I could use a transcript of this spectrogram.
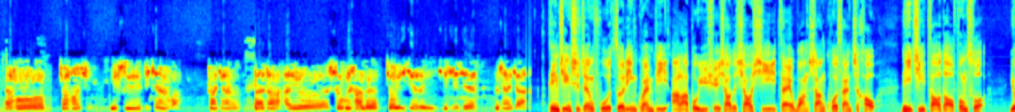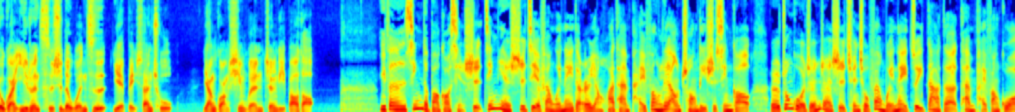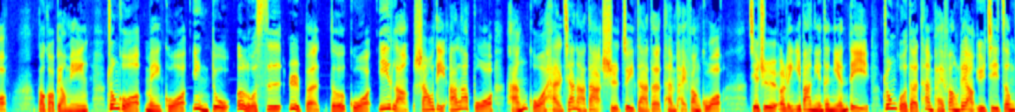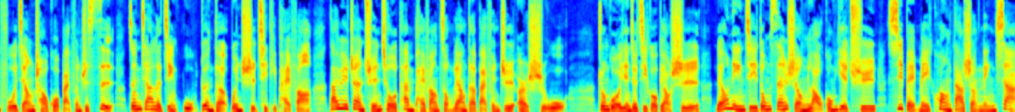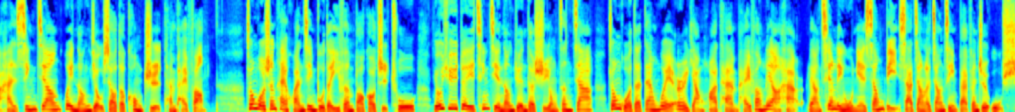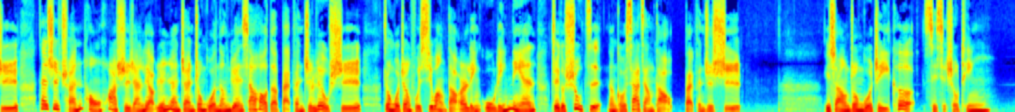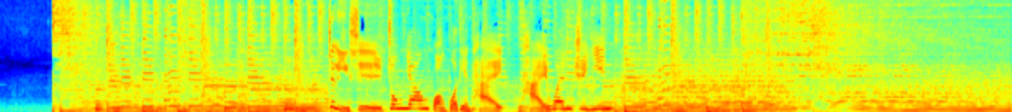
然后交上去，也是几千人吧，上千人，家长还有社会上的教育界的以及这些慈善家。平津市政府责令关闭阿拉伯语学校的消息在网上扩散之后，立即遭到封锁。有关议论此事的文字也被删除。央广新闻整理报道：一份新的报告显示，今年世界范围内的二氧化碳排放量创历史新高，而中国仍然是全球范围内最大的碳排放国。报告表明，中国、美国、印度、俄罗斯、日本、德国、伊朗、沙地阿拉伯、韩国和加拿大是最大的碳排放国。截至二零一八年的年底，中国的碳排放量预计增幅将超过百分之四，增加了近五吨的温室气体排放，大约占全球碳排放总量的百分之二十五。中国研究机构表示，辽宁及东三省老工业区、西北煤矿大省宁夏和新疆未能有效的控制碳排放。中国生态环境部的一份报告指出，由于对清洁能源的使用增加，中国的单位二氧化碳排放量和两千零五年相比下降了将近百分之五十。但是，传统化石燃料仍然占中国能源消耗的百分之六十。中国政府希望到二零五零年，这个数字能够下降到百分之十。以上，中国这一刻，谢谢收听。是中央广播电台台湾之音。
